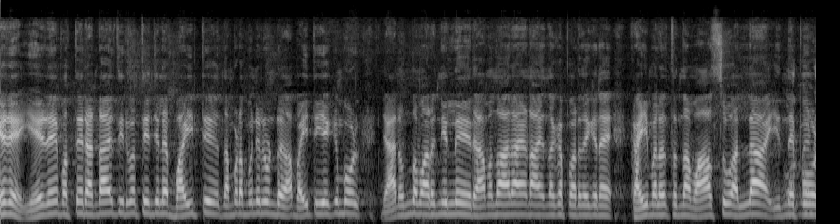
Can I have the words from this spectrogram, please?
ഏഴ് ഏഴ് പത്ത് രണ്ടായിരത്തി ഇരുപത്തി അഞ്ചിലെ ബൈറ്റ് നമ്മുടെ മുന്നിലുണ്ട്. ആ ബൈറ്റ് കേൾക്കുമ്പോൾ ഞാനൊന്നും അറിഞ്ഞില്ലേ രാമനാരായണ എന്നൊക്കെ പറഞ്ഞിങ്ങനെ കൈമലർത്തുന്ന വാസു അല്ല ഇന്നിപ്പോൾ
